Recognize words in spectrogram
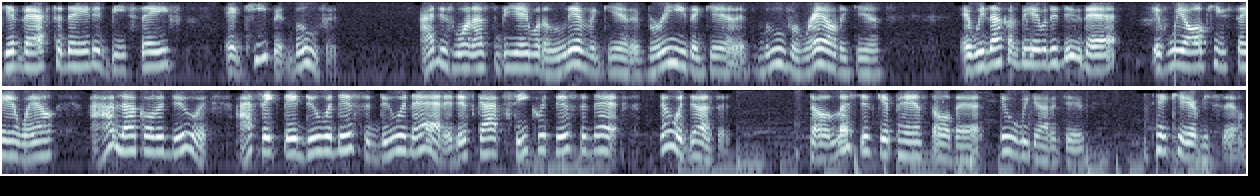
Get vaccinated, be safe, and keep it moving. I just want us to be able to live again and breathe again and move around again. And we're not going to be able to do that if we all keep saying, well, I'm not going to do it. I think they're doing this and doing that, and it's got secret this and that. No, it doesn't. So let's just get past all that. Do what we got to do. Take care of yourself.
